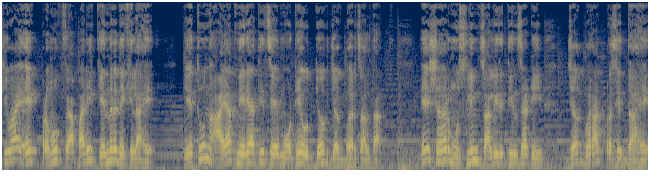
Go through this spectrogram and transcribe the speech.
शिवाय एक प्रमुख व्यापारी केंद्र देखील आहे. येथून आयात निर्यातीचे मोठे उद्योग जगभर चालतात. हे शहर मुस्लिम चालीरीतींसाठी जगभरात प्रसिद्ध आहे.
